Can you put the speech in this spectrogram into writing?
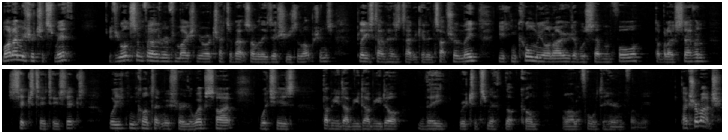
My name is Richard Smith. If you want some further information or a chat about some of these issues and options, please don't hesitate to get in touch with me. You can call me on 0774 007 6226 or you can contact me through the website, which is www.therichardsmith.com, and I look forward to hearing from you. Thanks very much.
